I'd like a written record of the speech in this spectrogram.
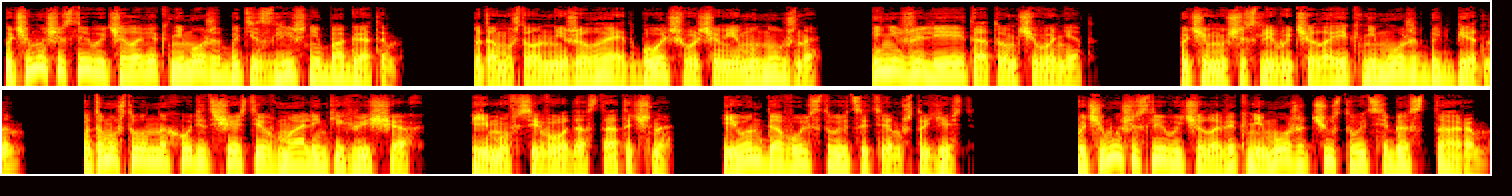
Почему счастливый человек не может быть излишне богатым? Потому что он не желает большего, чем ему нужно, и не жалеет о том, чего нет. Почему счастливый человек не может быть бедным? Потому что он находит счастье в маленьких вещах, ему всего достаточно, и он довольствуется тем, что есть. Почему счастливый человек не может чувствовать себя старым?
